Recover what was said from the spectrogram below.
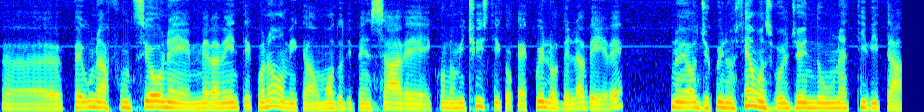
eh, per una funzione meramente economica, un modo di pensare economicistico che è quello dell'avere, noi oggi qui non stiamo svolgendo un'attività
